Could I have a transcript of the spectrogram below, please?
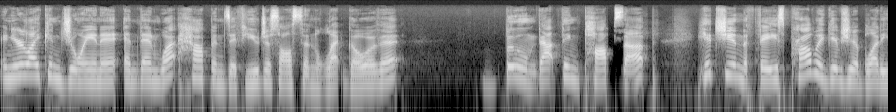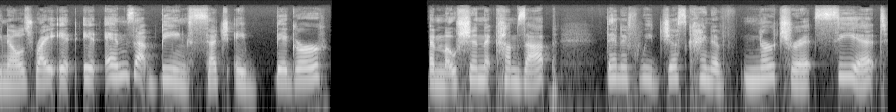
and you're like enjoying it. And then what happens if you just all of a sudden let go of it? Boom, that thing pops up, hits you in the face, probably gives you a bloody nose, right? It it ends up being such a bigger emotion that comes up than if we just kind of nurture it, see it,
